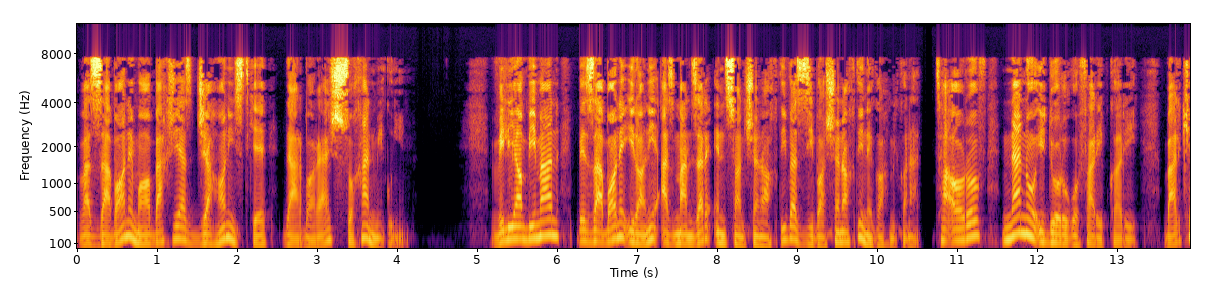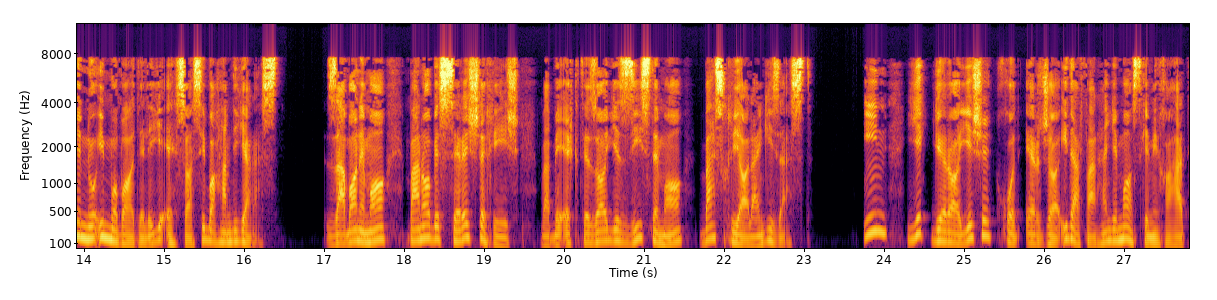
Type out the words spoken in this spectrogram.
و زبان ما بخشی از جهانی است که دربارهش سخن می‌گوییم. ویلیام بیمن به زبان ایرانی از منظر انسان شناختی و زیبا شناختی نگاه می کند. تعارف نه نوعی دروغ و فریبکاری بلکه نوعی مبادله احساسی با همدیگر است. زبان ما بنا به سرشت خیش و به اقتضای زیست ما بس خیالانگیز است. این یک گرایش خود ارجایی در فرهنگ ماست که می‌خواهد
